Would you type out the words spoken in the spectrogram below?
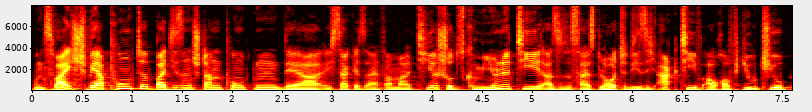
Und zwei Schwerpunkte bei diesen Standpunkten der, ich sage jetzt einfach mal Tierschutz-Community, also das heißt Leute, die sich aktiv auch auf YouTube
